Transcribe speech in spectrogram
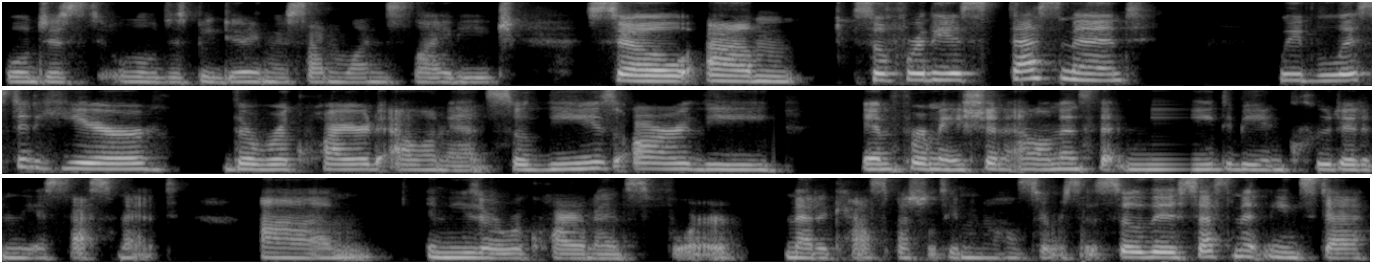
we'll just, we'll just be doing this on one slide each. So, um, so for the assessment, we've listed here the required elements. So these are the information elements that need to be included in the assessment. Um, and these are requirements for Medi-Cal specialty mental health services. So the assessment needs to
